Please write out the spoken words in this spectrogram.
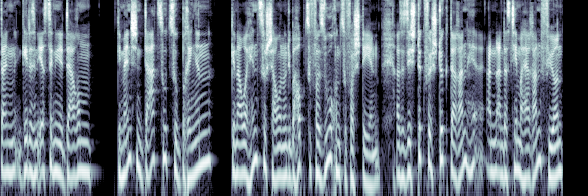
dann geht es in erster Linie darum, die Menschen dazu zu bringen, genauer hinzuschauen und überhaupt zu versuchen zu verstehen. Also sie Stück für Stück daran an, an das Thema heranführen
